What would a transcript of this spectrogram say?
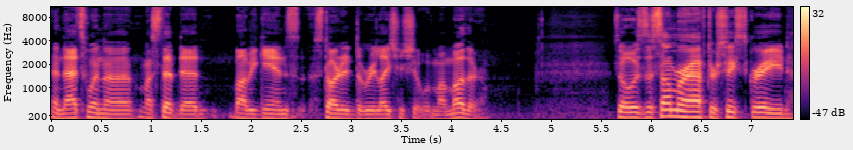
and that's when uh, my stepdad Bobby Gans started the relationship with my mother. So it was the summer after sixth grade.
